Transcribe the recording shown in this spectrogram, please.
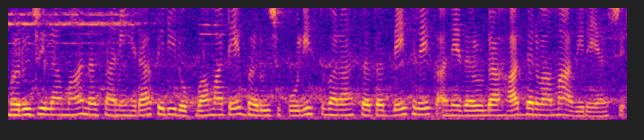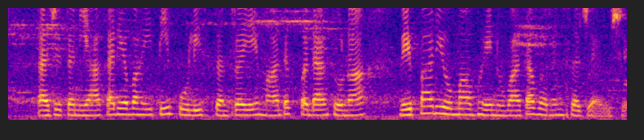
ભરૂચ જિલ્લામાં નશાની હેરાફેરી રોકવા માટે ભરૂચ પોલીસ દ્વારા સતત દેખરેખ અને દરોડા હાથ ધરવામાં આવી રહ્યા છે. તાજેતરની આ કાર્યવાહીથી પોલીસ તંત્રએ માદક પદાર્થોના વેપારીઓમાં ભયનું વાતાવરણ સર્જાયું છે.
